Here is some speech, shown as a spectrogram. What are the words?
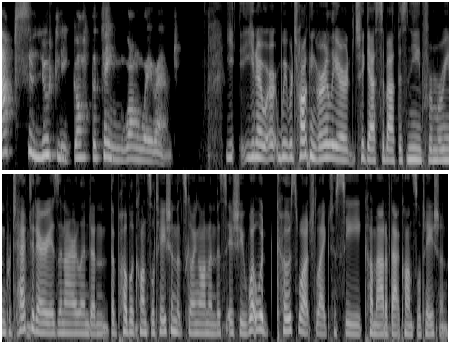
absolutely got the thing wrong way around. You, you know, er, we were talking earlier to guests about this need for marine protected areas in Ireland and the public consultation that's going on on this issue. What would Coastwatch like to see come out of that consultation?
